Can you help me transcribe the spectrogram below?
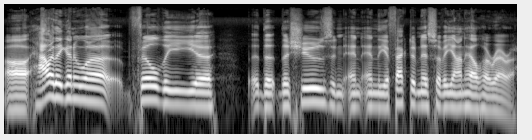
Uh, how are they going to uh, fill the the the shoes and, and, and the effectiveness of a Yangel Herrera?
